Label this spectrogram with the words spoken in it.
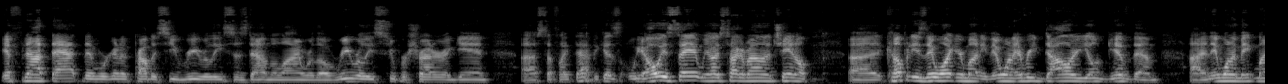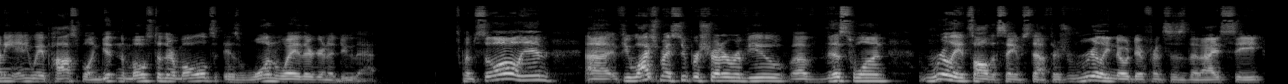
if not that, then we're going to probably see re-releases down the line where they'll re-release Super Shredder again, uh, stuff like that. Because we always say it, we always talk about it on the channel, uh, companies, they want your money. They want every dollar you'll give them. Uh, and they want to make money any way possible. And getting the most of their molds is one way they're going to do that. I'm so all in. Uh, if you watch my Super Shredder review of this one, really it's all the same stuff. There's really no differences that I see.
